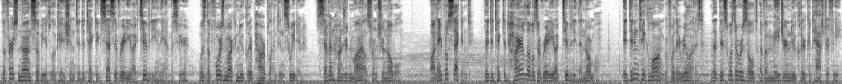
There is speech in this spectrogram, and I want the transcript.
The first non Soviet location to detect excessive radioactivity in the atmosphere was the Forsmark nuclear power plant in Sweden, 700 miles from Chernobyl. On April 2nd, they detected higher levels of radioactivity than normal, it didn't take long before they realized that this was a result of a major nuclear catastrophe.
